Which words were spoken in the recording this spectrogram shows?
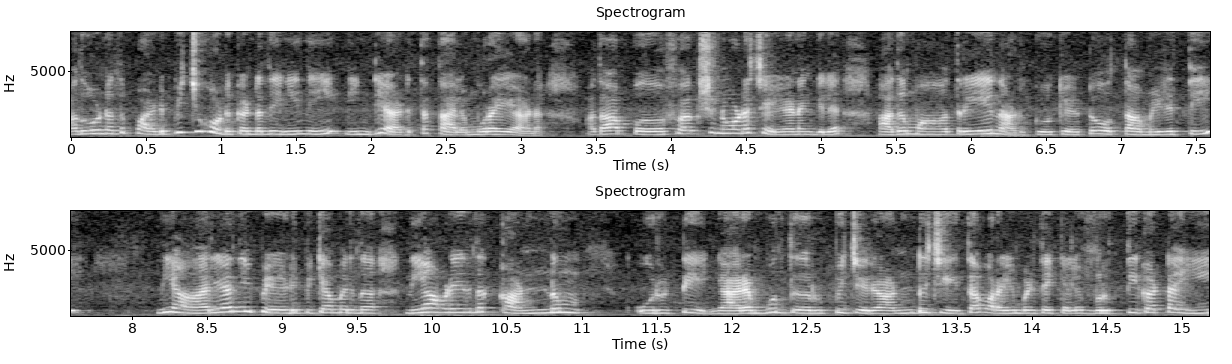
അതുകൊണ്ട് അത് പഠിപ്പിച്ചു കൊടുക്കേണ്ടത് ഇനി നീ നിന്റെ അടുത്ത തലമുറയാണ്. അത് ആ പെർഫെക്ഷനോടെ ചെയ്യണമെങ്കിൽ അത് മാത്രമേ നടക്കൂ കേട്ടോ. തമിഴത്തി നീ ആരെയാ നീ പേടിപ്പിക്കാൻ വരുന്നത് നീ അവിടെ ഇരുന്ന് കണ്ണും ഉരുട്ടി ഞരമ്പും തെറിപ്പിച്ച് രണ്ട് ചീത്ത പറയുമ്പോഴത്തേക്കല്ലേ വൃത്തികെട്ട ഈ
